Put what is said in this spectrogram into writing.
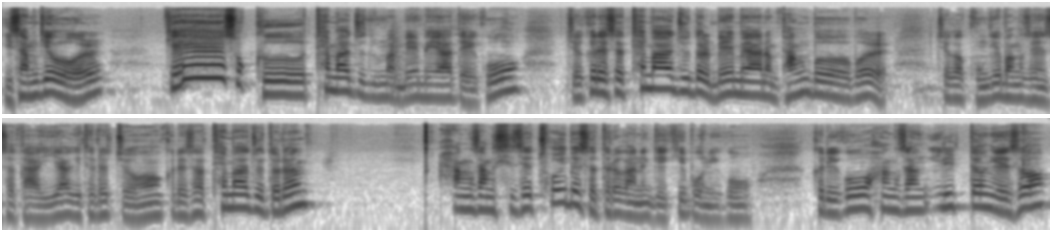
2, 3개월 계속 그 테마주들만 매매해야 되고 이제 그래서 테마주들 매매하는 방법을 제가 공개 방송에서 다 이야기 드렸죠. 그래서 테마주들은 항상 시세 초입에서 들어가는 게 기본이고 그리고 항상 1등에서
